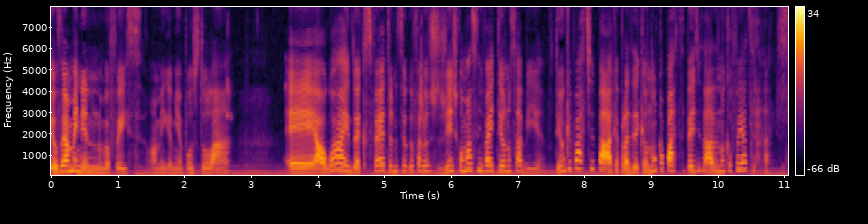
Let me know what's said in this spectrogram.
eu vi a menina no meu Face, uma amiga minha postou lá. É, algo, ai, do X Factor, não sei o que. Eu falei, gente, como assim vai ter? Eu não sabia. Tenho que participar, que é pra dizer que eu nunca participei de nada, nunca fui atrás.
